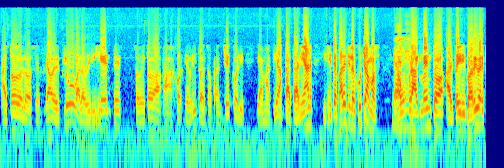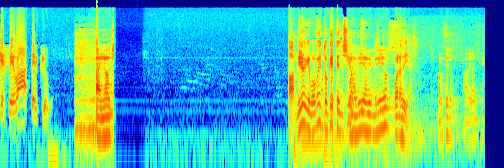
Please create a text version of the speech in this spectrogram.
a todos los empleados del club, a los dirigentes, sobre todo a, Jorge Brito, a Enzo Francescoli y a Matías Patanián. Y si te parece, lo escuchamos a un fragmento al técnico de River que se va del club. Anoche. Ah, mira qué momento, qué tensión. Buenos días, bienvenidos. Buenos días. Marcelo, adelante.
